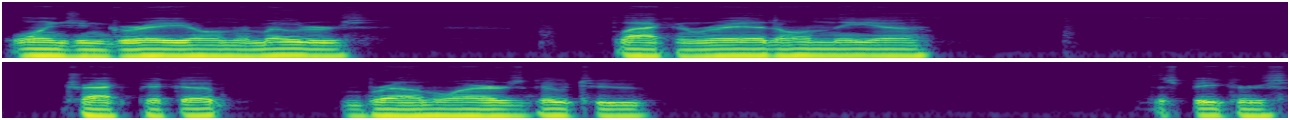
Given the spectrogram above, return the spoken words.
Orange and gray on the motors. Black and red on the uh, track pickup. Brown wires go to the speakers.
